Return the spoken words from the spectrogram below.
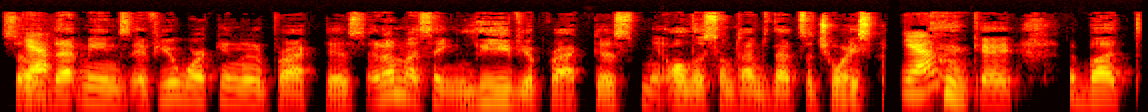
So yeah. that means if you're working in a practice, and I'm not saying leave your practice, although sometimes that's a choice. Yeah. okay. But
